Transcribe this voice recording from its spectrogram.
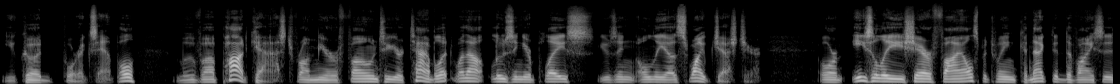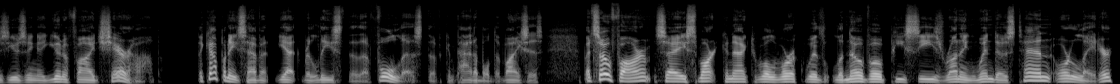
You could, for example, move a podcast from your phone to your tablet without losing your place using only a swipe gesture, or easily share files between connected devices using a unified share hub. The companies haven't yet released the full list of compatible devices, but so far say Smart Connect will work with Lenovo PCs running Windows 10 or later,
